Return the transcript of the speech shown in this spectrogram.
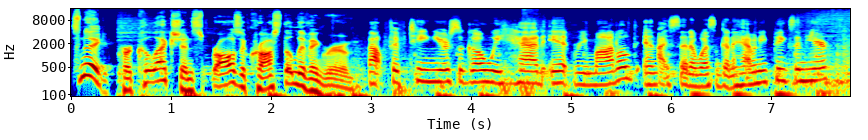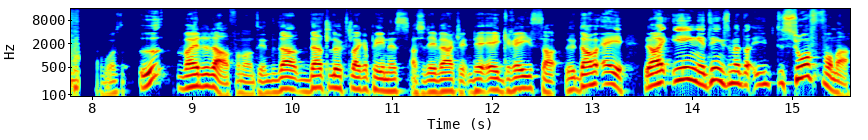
snygg! Her collection sprawls across the living room. About 15 years ago, we had it remodeled, and I said I wasn't going to have any pigs in here. Jag måste, uh, vad är det där för någonting? Det där, that looks like a penis. Alltså det är verkligen, det är grisar. Det där är, det är ingenting som heter, sofforna.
